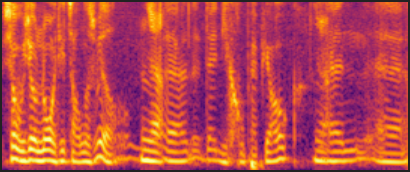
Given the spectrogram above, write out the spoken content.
sowieso nooit iets anders wil. Ja. Eh, die groep heb je ook. Ja. En, eh,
